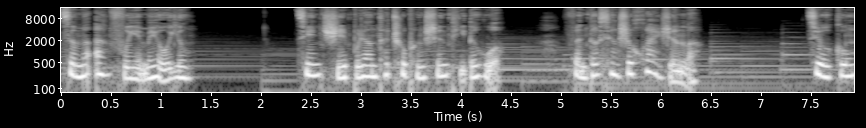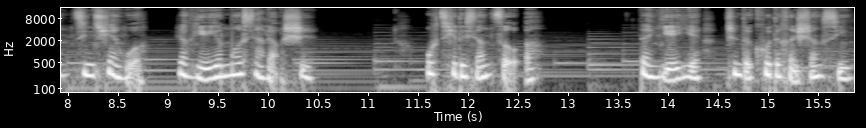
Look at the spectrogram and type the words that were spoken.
怎么安抚也没有用。坚持不让他触碰身体的我，反倒像是坏人了。舅公竟劝我让爷爷摸下了事，我气得想走了，但爷爷真的哭得很伤心，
